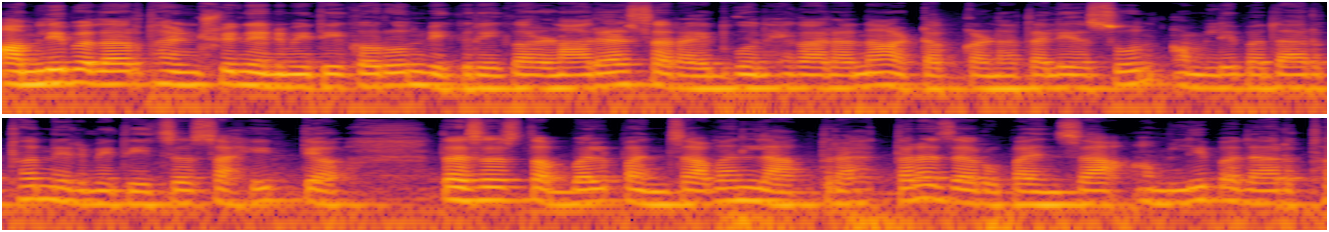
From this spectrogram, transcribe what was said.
अंमली पदार्थांची निर्मिती करून विक्री करणाऱ्या सराईत गुन्हेगारांना अटक करण्यात आली असून अंमली पदार्थ निर्मितीचं साहित्य तसंच तब्बल पंचावन्न लाख त्र्याहत्तर हजार रुपयांचा अंमली पदार्थ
